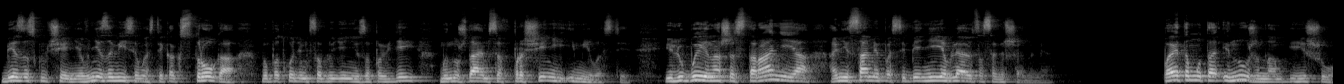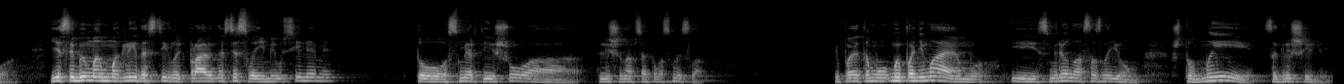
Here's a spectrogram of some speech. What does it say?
без исключения, вне зависимости, как строго мы подходим к соблюдению заповедей, мы нуждаемся в прощении и милости. И любые наши старания, они сами по себе не являются совершенными. Поэтому-то и нужен нам Иешуа. Если бы мы могли достигнуть праведности своими усилиями, то смерть Иешуа лишена всякого смысла. И поэтому мы понимаем и смиренно осознаем, что мы согрешили,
